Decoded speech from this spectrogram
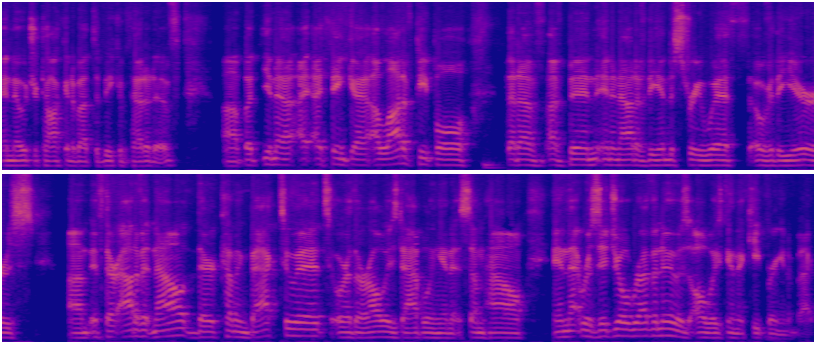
and know what you're talking about to be competitive. Uh, but you know, I, I think uh, a lot of people that I've I've been in and out of the industry with over the years. Um, if they're out of it now, they're coming back to it, or they're always dabbling in it somehow, and that residual revenue is always going to keep bringing it back.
